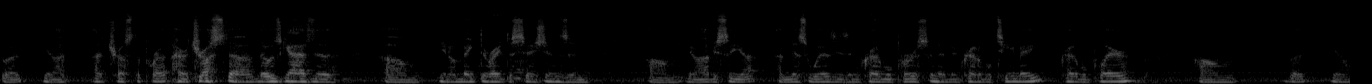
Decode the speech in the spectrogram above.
but you know, I, I trust the pre- I trust uh, those guys to um, you know make the right decisions, and um, you know, obviously I, I miss Wiz. He's an incredible person, an incredible teammate, incredible player. Um, but you know,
